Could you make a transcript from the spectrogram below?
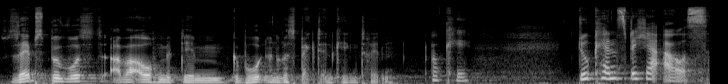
selbstbewusst, aber auch mit dem gebotenen Respekt entgegentreten. Okay. Du kennst dich ja aus.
